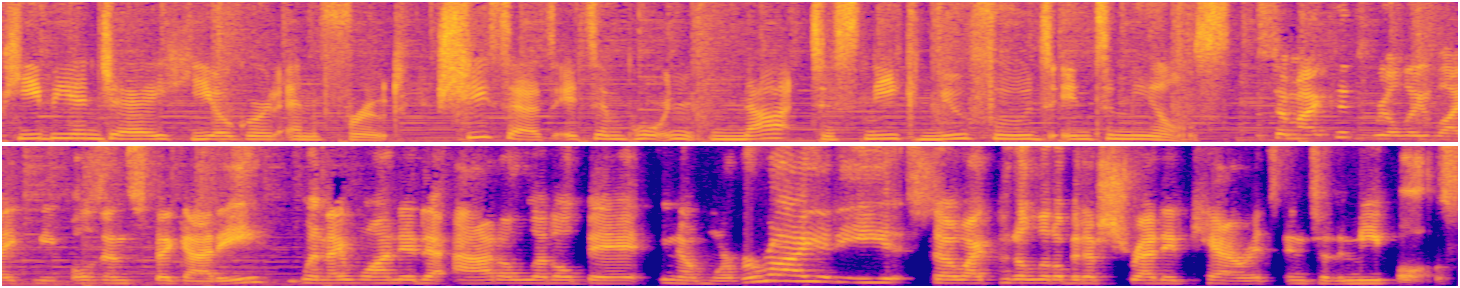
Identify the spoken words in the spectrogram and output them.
PB&J, yogurt, and fruit. She says it's important not to sneak new foods into meals. So my kids really like meatballs and spaghetti. When I wanted to add a little bit, you know, more variety, so I put a little bit of shredded carrots into the meatballs meatballs.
